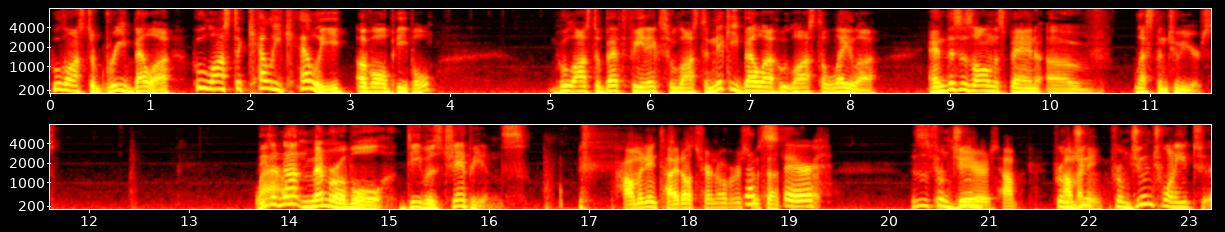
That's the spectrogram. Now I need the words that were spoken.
who lost to Brie Bella, who lost to Kelly Kelly of all people, who lost to Beth Phoenix, who lost to Nikki Bella, who lost to Layla, and this is all in the span of less than two years. These are not memorable Divas champions. How many title turnovers was That's that? fair. This is from June years. How, from how June many? from June 20 to, uh,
